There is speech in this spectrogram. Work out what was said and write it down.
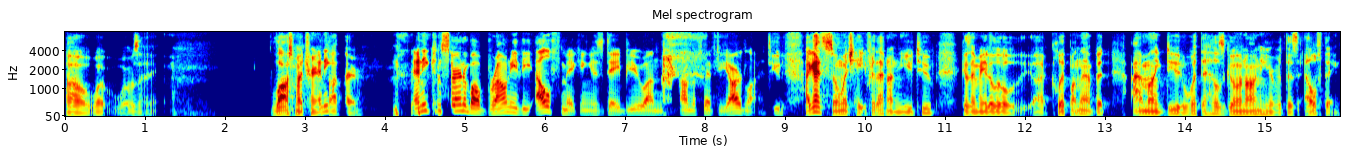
oh what what was i? Lost my train Any- of thought there. Any concern about Brownie the Elf making his debut on on the 50 yard line? dude i got so much hate for that on youtube because i made a little uh, clip on that but i'm like dude what the hell's going on here with this elf thing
